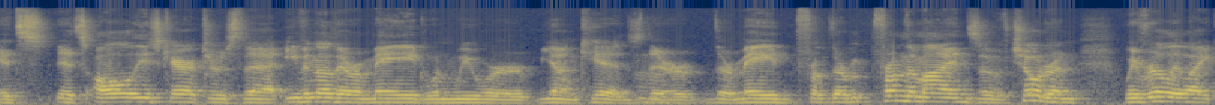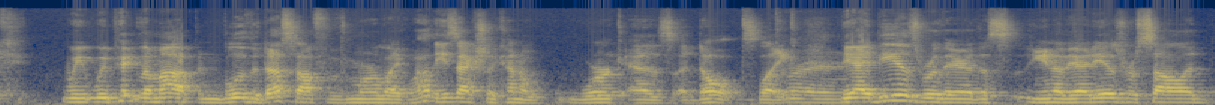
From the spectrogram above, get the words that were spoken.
it's it's all these characters that even though they were made when we were young kids mm-hmm. they're they're made from they're from the minds of children we've really like we, we picked them up and blew the dust off of them. We're like, wow, these actually kind of work as adults. Like Right. the ideas were there. This you know the ideas were solid,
